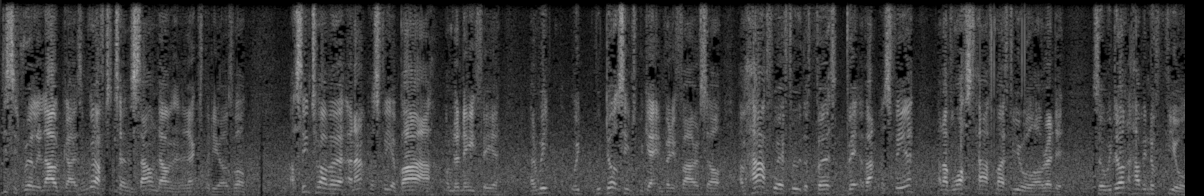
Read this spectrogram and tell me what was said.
this is really loud, guys. I'm gonna have to turn the sound down in the next video as well. I seem to have a, an atmosphere bar underneath here, and we, we we don't seem to be getting very far at all. I'm halfway through the first bit of atmosphere, and I've lost half my fuel already. So we don't have enough fuel,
